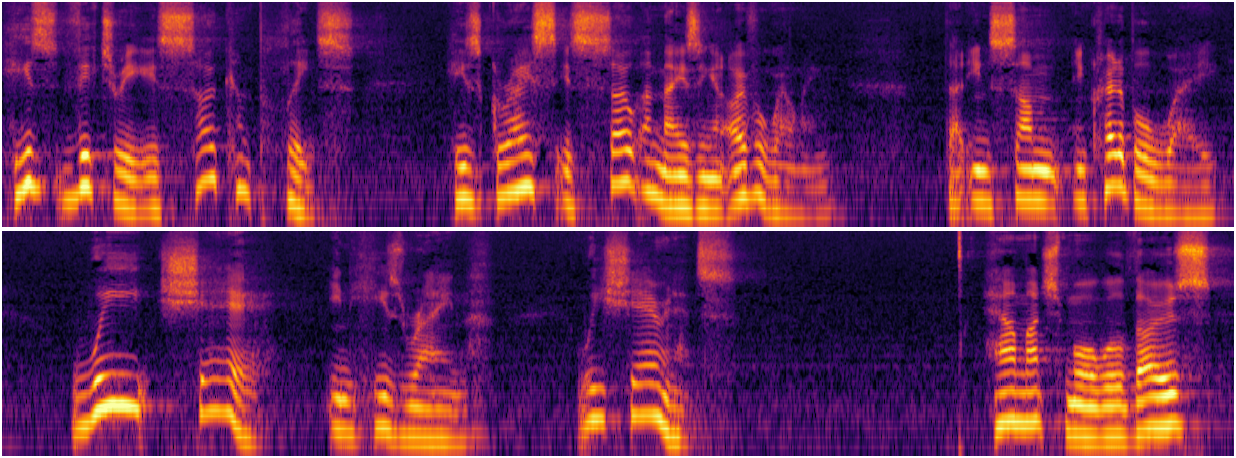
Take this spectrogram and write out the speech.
his victory is so complete his grace is so amazing and overwhelming that in some incredible way we share in His reign. We share in it. How much more will those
